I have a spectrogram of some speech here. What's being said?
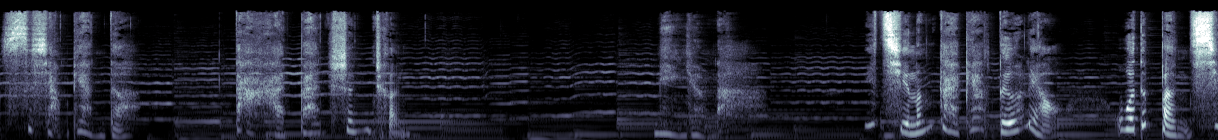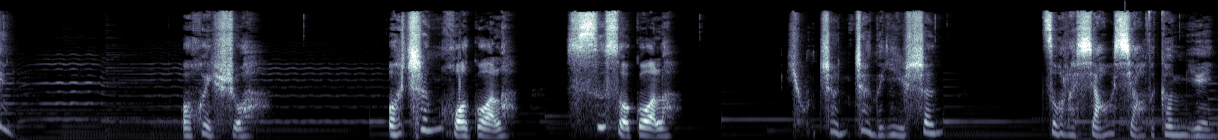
思想变得大海般深沉。命运啊，你岂能改变得了我的本性？我会说，我生活过了，思索过了。用真正的一生做了小小的耕耘。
